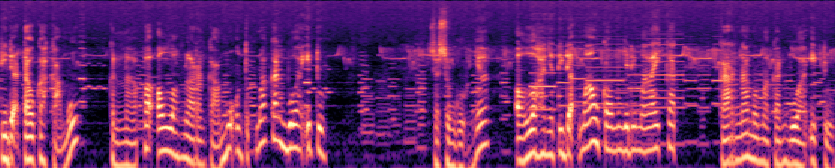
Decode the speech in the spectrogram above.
tidak tahukah kamu kenapa Allah melarang kamu untuk makan buah itu?" Sesungguhnya Allah hanya tidak mau kau menjadi malaikat karena memakan buah itu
